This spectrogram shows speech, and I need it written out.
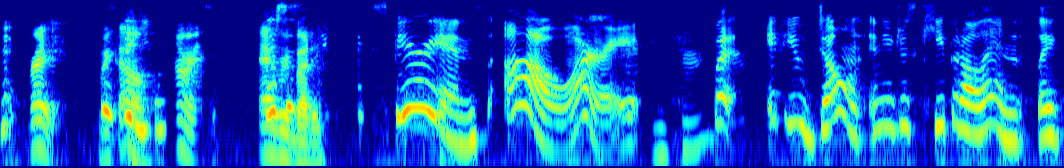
Right. Right. Like, oh, all right. Everybody. experience. Oh, all right. Mhm. But if you don't and you just keep it all in, like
